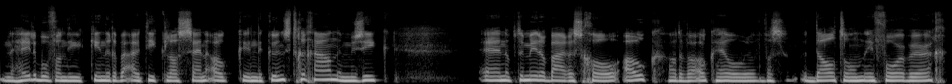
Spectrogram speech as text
een heleboel van die kinderen uit die klas zijn ook in de kunst gegaan, in muziek. En op de middelbare school ook. Hadden we ook heel, was Dalton in Voorburg.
